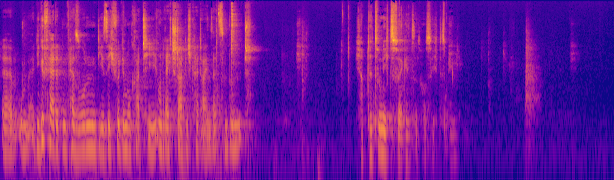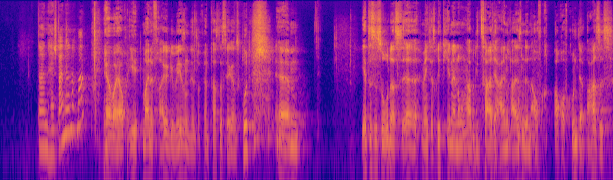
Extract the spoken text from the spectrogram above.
äh, um die gefährdeten Personen, die sich für Demokratie und Rechtsstaatlichkeit einsetzen, bemüht. Ich habe dazu nichts zu ergänzen aus Sicht des BMI. Dann Herr Steiner nochmal. Ja, war ja auch eh meine Frage gewesen. Insofern passt das ja ganz gut. Ähm, jetzt ist es so, dass, äh, wenn ich das richtig in Erinnerung habe, die Zahl der Einreisenden auf, auch aufgrund der Basis,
